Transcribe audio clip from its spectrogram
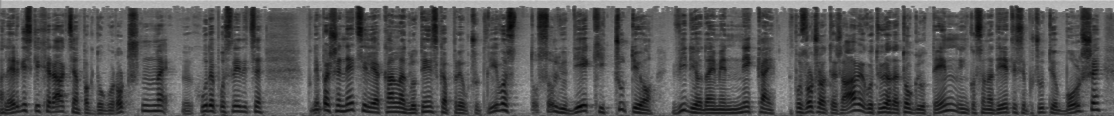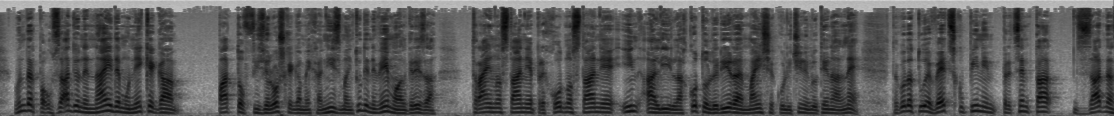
alergijskih reakcij, ampak dolgoročne hude posledice. Potem pa še neceliakalna glutenska preobčutljivost, to so ljudje, ki čutijo, vidijo, da jim je nekaj povzročalo težave, ugotovijo, da je to gluten in ko so na dieti, se počutijo boljše, vendar pa v zadju ne najdemo nekega patofiziološkega mehanizma in tudi ne vemo, ali gre za trajno stanje, prehodno stanje in ali lahko tolerirajo manjše količine glutena ali ne. Tako da tu je več skupin in predvsem ta zadnja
